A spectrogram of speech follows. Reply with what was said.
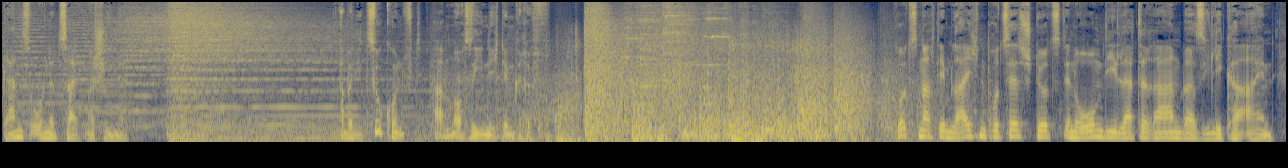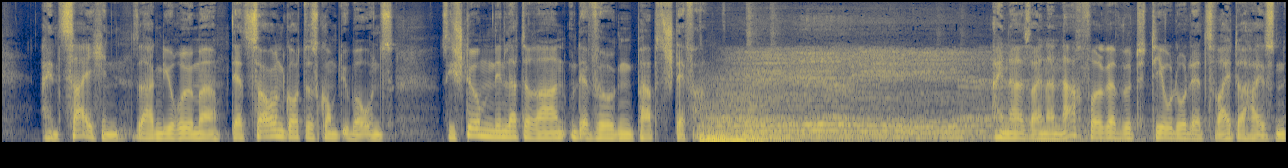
ganz ohne Zeitmaschine. Aber die Zukunft haben auch sie nicht im Griff. Kurz nach dem Leichenprozess stürzt in Rom die Lateranbasilika ein. Ein Zeichen, sagen die Römer, der Zorn Gottes kommt über uns. Sie stürmen den Lateran und erwürgen Papst Stephan. Einer seiner Nachfolger wird Theodor II. heißen.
